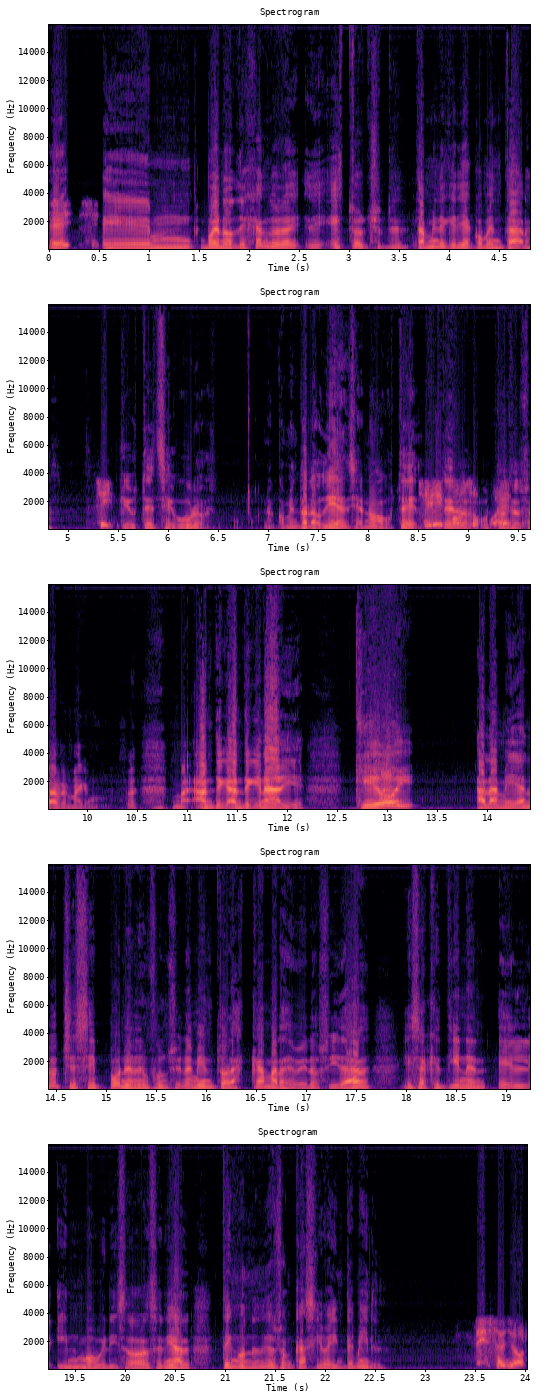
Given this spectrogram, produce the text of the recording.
Eh, sí, eh, bueno, dejando esto, yo también le quería comentar que usted seguro, lo comento a la audiencia, no a usted, usted, lo, usted supuesto. lo sabe más, más- antes, antes que nadie, que hoy a la medianoche se ponen en funcionamiento las cámaras de velocidad, esas que tienen el inmovilizador de señal. Tengo entendido, son casi 20.000. sí señor.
